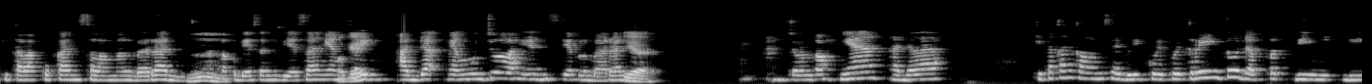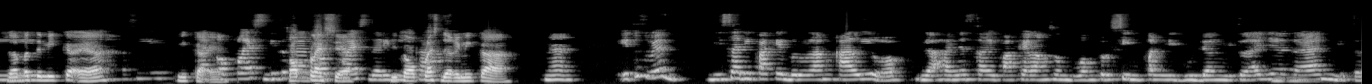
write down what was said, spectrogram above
kita lakukan selama lebaran gitu Hmm. atau kebiasaan-kebiasaan yang Oke. sering ada yang muncul lah ya di setiap lebaran. Iya. Contohnya adalah kita kan kalau misalnya beli kue-kue kering tuh dapat di di Dapat di Mika ya, apa sih? Mika ya. toples gitu Toples kan, ya. toples dari Di Mika. toples dari Mika. Nah, itu sebenarnya bisa dipakai berulang kali loh. Nggak hanya sekali pakai langsung buang terus simpan di gudang gitu aja Hmm. kan gitu.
